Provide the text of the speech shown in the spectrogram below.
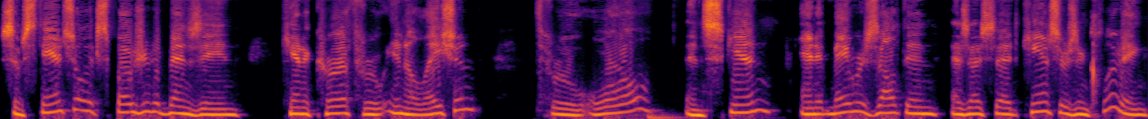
Substantial exposure to benzene can occur through inhalation, through oral and skin, and it may result in, as I said, cancers, including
